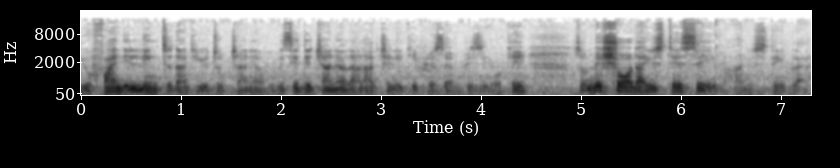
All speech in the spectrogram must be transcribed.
You'll find a link to that youtube channel. Visit the channel and actually keep yourself busy okay? So make sure that you stay safe and you stay blessed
